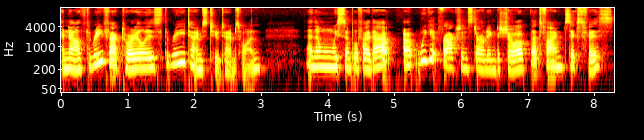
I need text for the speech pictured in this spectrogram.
And now 3 factorial is 3 times 2 times 1. And then when we simplify that, uh, we get fractions starting to show up. That's fine, 6 fifths.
